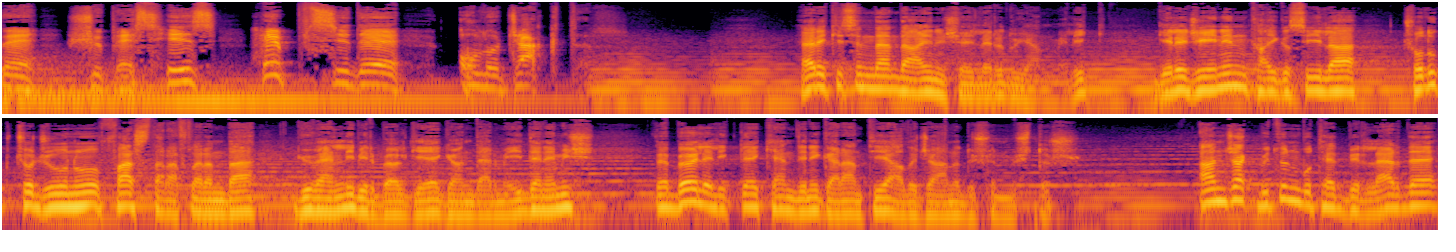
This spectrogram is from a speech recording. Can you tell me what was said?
ve şüphesiz hepsi de olacaktır. Her ikisinden de aynı şeyleri duyan Melik, geleceğinin kaygısıyla çoluk çocuğunu Fars taraflarında güvenli bir bölgeye göndermeyi denemiş ve böylelikle kendini garantiye alacağını düşünmüştür. Ancak bütün bu tedbirler de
